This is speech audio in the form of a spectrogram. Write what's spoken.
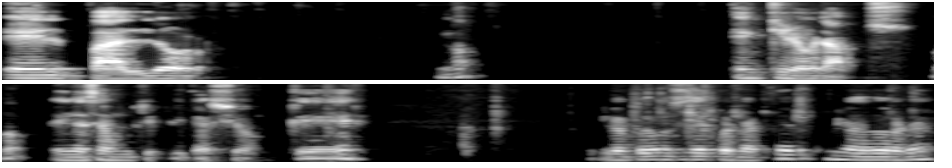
el valor, ¿no? En kilogramos, ¿no? En esa multiplicación, que lo podemos hacer con la calculadora,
